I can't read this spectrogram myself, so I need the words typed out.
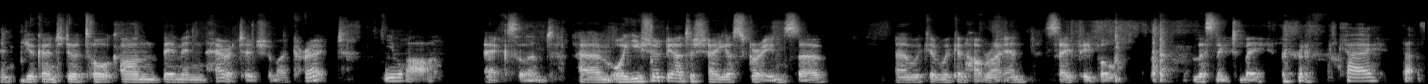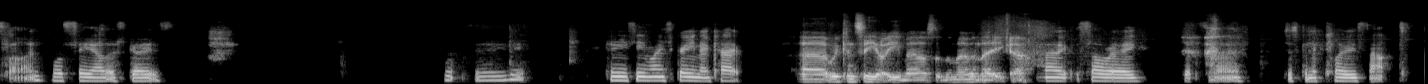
and you're going to do a talk on BIM in heritage, am I correct? You are. Excellent. Um, well, you should be able to share your screen, so uh, we can we can hop right in, save people listening to me. okay, that's fine. We'll see how this goes. Can you see my screen? Okay. Uh, we can see your emails at the moment. There you go. No, sorry. Just, uh, just going to close that.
